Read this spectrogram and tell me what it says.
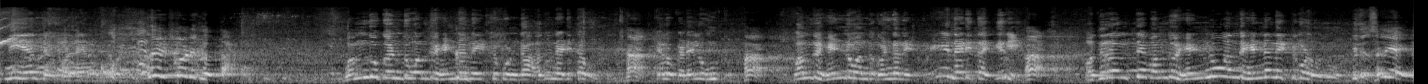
ನೀ ಏನ್ ತಿಳ್ಕೊಂಡೆ? ಅದು ಇಟ್ಕೊಂಡಿದ್ಲು ಅಂತ. ಒಂದು ಗಂಡು ಒಂದು ಹೆಣ್ಣನ್ನು ಇಟ್ಟುಕೊಂಡ ಅದು ನಡೀತಾ ಉಂಟು. ಕೆಲವು ಕಡೆಯಲ್ಲಿ ಉಂಟು. ಹಾ. ಒಂದು ಹೆಣ್ಣು ಒಂದು ಗಂಡನ್ನು ಇಟ್ಟು ನಡೀತಾ ಇರಿ. ಹಾ. ಅದರಂತೆ ಒಂದು ಹೆಣ್ಣು ಒಂದು ಹೆಣ್ಣನ್ನು ಇಟ್ಟುಕೊಳ್ಳುವುದು. ಇದು ಸರಿಯಾಗಿದ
